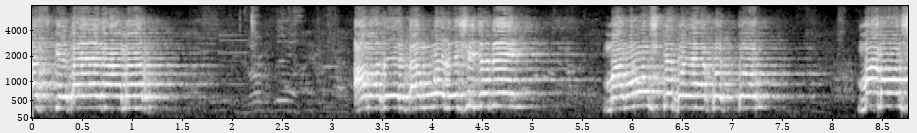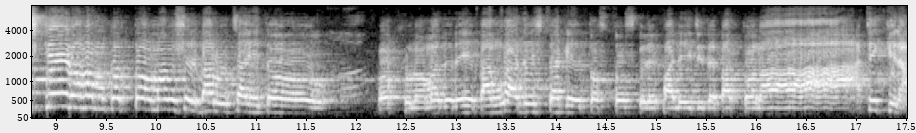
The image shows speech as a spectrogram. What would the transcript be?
আজকে বাইরে আমার বাংলাদেশে যদি মানুষকে দয়া করত, মানুষকে রহম করত, মানুষের ভালো চাইত, কখনো আমাদের এই বাংলাদেশটাকে তস্তস করে পালিয়ে যেতে পারত না। ঠিক কিনা?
